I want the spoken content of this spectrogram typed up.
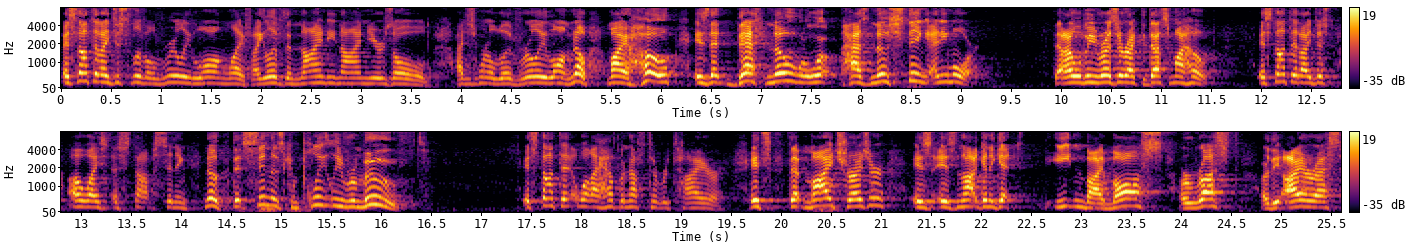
It's not that I just live a really long life. I lived to 99 years old. I just want to live really long. No, my hope is that death no, has no sting anymore, that I will be resurrected. That's my hope. It's not that I just, oh, I stop sinning. No, that sin is completely removed. It's not that, well, I have enough to retire. It's that my treasure is, is not going to get eaten by moss or rust or the IRS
